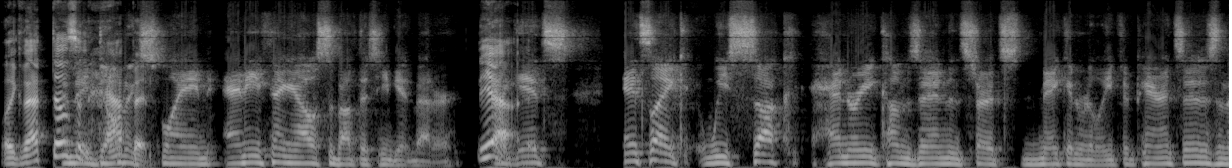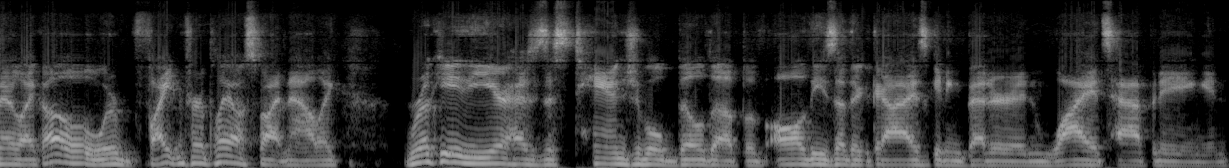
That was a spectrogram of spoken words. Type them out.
Like that doesn't happen. Don't explain anything else about the team getting better. Yeah, like it's it's like we suck. Henry comes in and starts making relief appearances, and they're like, "Oh, we're fighting for a playoff spot now." Like rookie of the year has this tangible buildup of all these other guys getting better and why it's happening and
